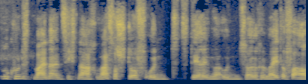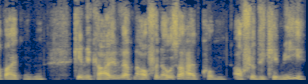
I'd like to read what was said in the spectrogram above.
Zukunft meiner Ansicht nach Wasserstoff und, Deriva und solche weiterverarbeitenden Chemikalien werden auch von außerhalb kommen. Auch für die Chemie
